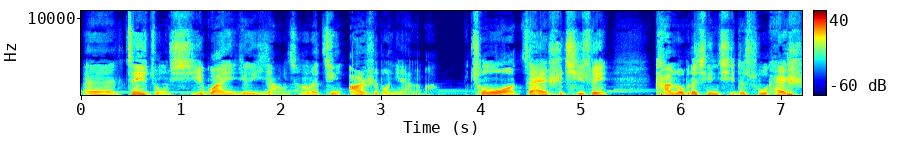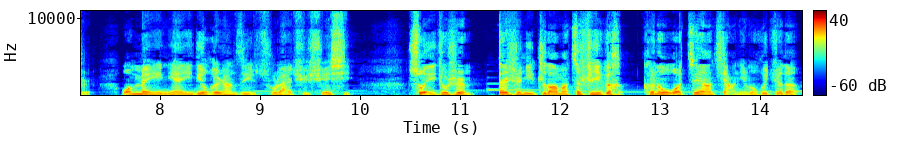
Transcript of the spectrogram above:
呃，这种习惯已经养成了近二十多年了吧。从我在十七岁看罗伯特清崎的书开始，我每一年一定会让自己出来去学习。所以就是，但是你知道吗？这是一个很可能我这样讲，你们会觉得，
